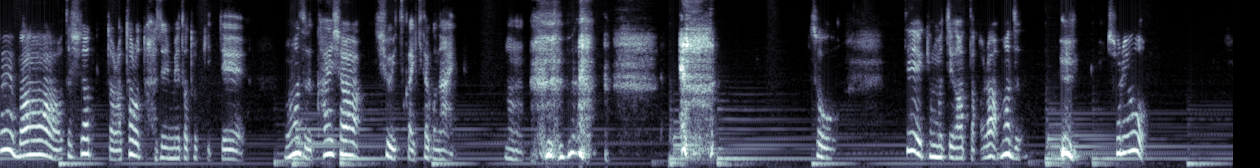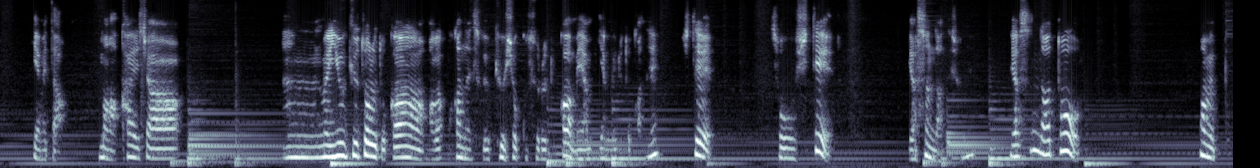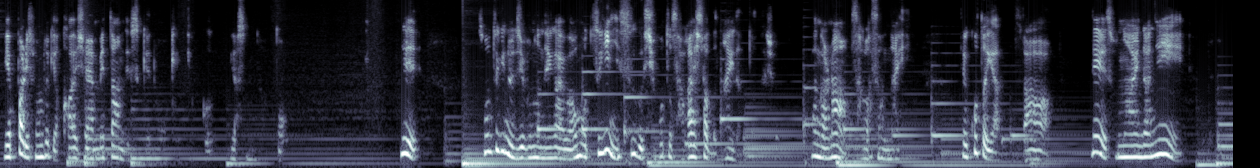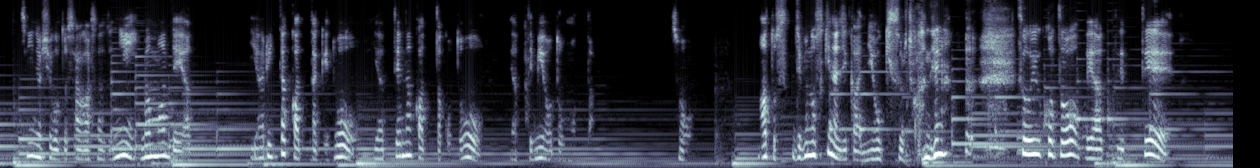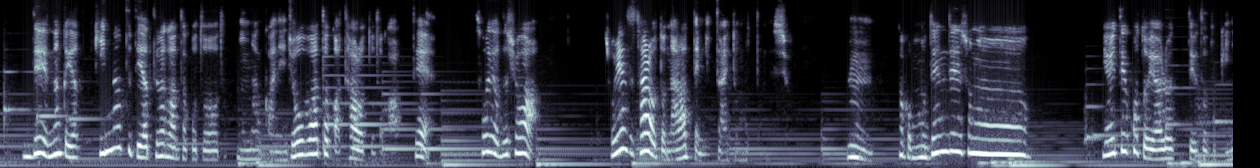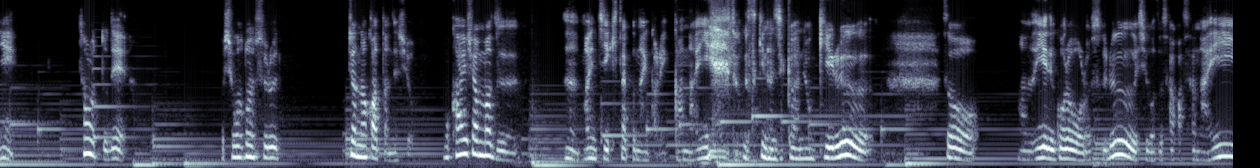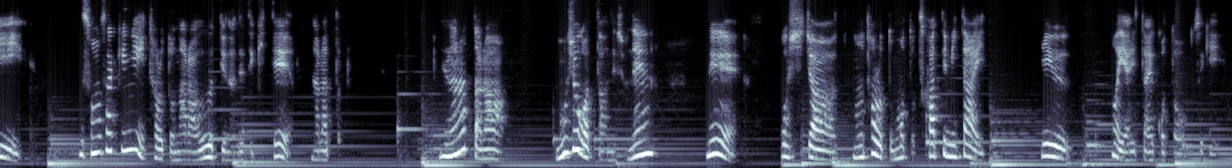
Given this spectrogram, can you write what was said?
例えば私だったらタロット始めた時ってまず会社週5日行きたくない。うん。そう。で気持ちがあったからまずそれを辞めた。まあ、会社、うん、まあ、有給取るとか、まあ、わかんないですけど、休職するとか、辞めるとかね、して、そうして、休んだんですよね。休んだ後、まあ、やっぱりその時は会社辞めたんですけど、結局、休んだ後。で、その時の自分の願いは、もう次にすぐ仕事探したくないだったんでしょ。だから、探さない。ってことをやった。で、その間に、次の仕事探さずに今までややりたかったけどやってなかったことをやってみようと思った。そう。あと自分の好きな時間に起きするとかね。そういうことをやっててでなんかや気になっててやってなかったことの中に乗馬とかタロットとかあってそれで私はとりあえずタロット習ってみたいと思ったんですよ。うん。なんかもう全然そのやりたいことをやるって言った時に、タロットで仕事にするじゃなかったんですよ。もう会社まず、うん、毎日行きたくないから行かない とか好きな時間に起きる、そう、あの家でゴロゴロする、仕事探さない、その先にタロット習うっていうのが出てきて、習ったと。で習ったら、面白かったんですよね。で、よし、じゃあ、このタロットもっと使ってみたいっていう、まあ、やりたいこと次。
